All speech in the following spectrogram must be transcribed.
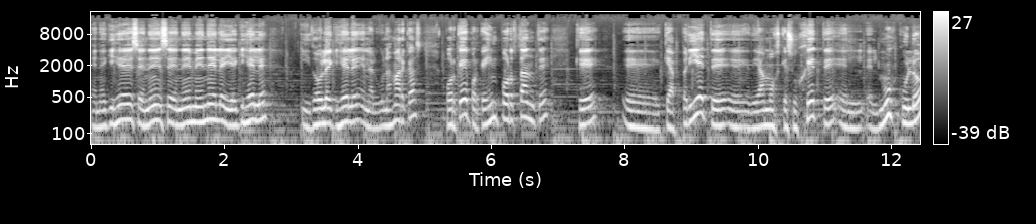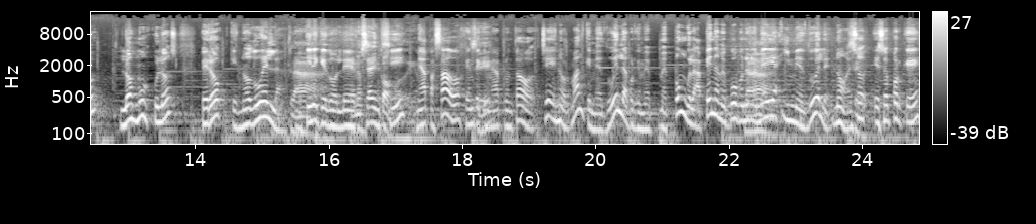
en XS, en S, en M, en L y XL y doble XL en algunas marcas. ¿Por qué? Porque es importante que, eh, que apriete, eh, digamos, que sujete el, el músculo los músculos, pero que no duela, no tiene que doler. Que no sea incómodo. Me ha pasado, gente que me ha preguntado, che, es normal que me duela porque me, pongo, la pena me puedo poner la media y me duele. No, eso, eso es porque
